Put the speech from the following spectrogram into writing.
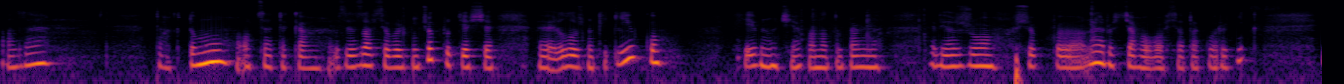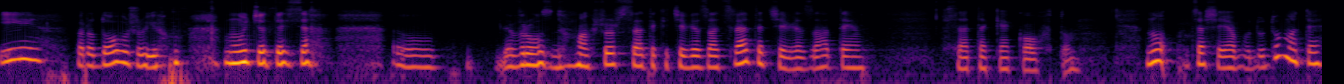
але так, тому оце така. Зв'язався воротничок. Тут я ще е, ложну кітлівку, хибну, чи як вона там правильно в'яжу, щоб е, не розтягувався так воротник. І продовжую мучитися в роздумах, що ж все-таки, чи в'язати светр, чи в'язати все-таки кофту. Ну, це ще я буду думати.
